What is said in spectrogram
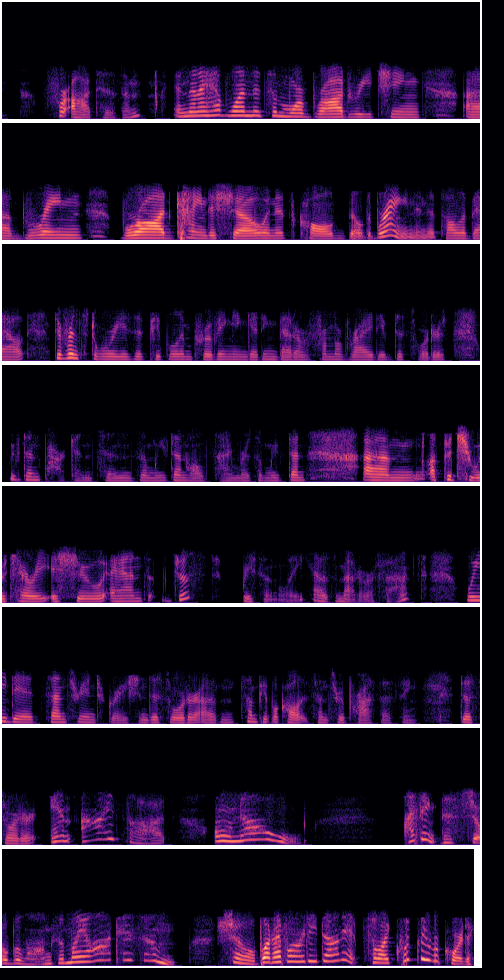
for autism. And then I have one that's a more broad reaching, uh, brain broad kind of show, and it's called Build a Brain. And it's all about different stories of people improving and getting better from a variety of disorders. We've done Parkinson's, and we've done Alzheimer's, and we've done um, a pituitary issue, and just recently, as a matter of fact, we did sensory integration disorder. Um, some people call it sensory processing disorder. And I thought, oh no, I think this show belongs on my autism show, but I've already done it. So I quickly recorded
